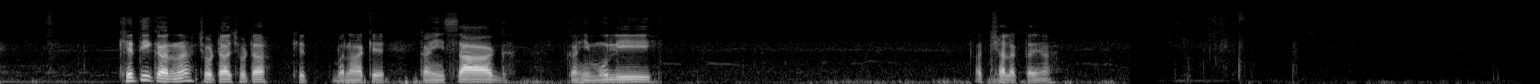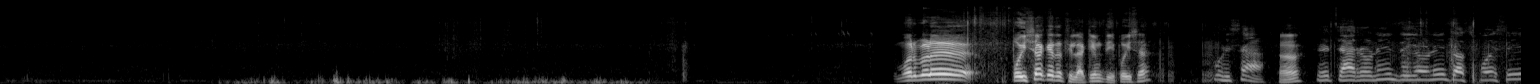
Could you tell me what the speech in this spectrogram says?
खेती करना छोटा छोटा खेत बना के, कहीं साग, कहीं मूली। अच्छा लगता है यहाँ। ତୁମର ବେଳେ ପଇସା କେତେ ଥିଲା କେମିତି ପଇସା ପଇସା ହଁ ଏ ଚାରଣୀ ଦିଅଣୀ ଦଶ ପଇସି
